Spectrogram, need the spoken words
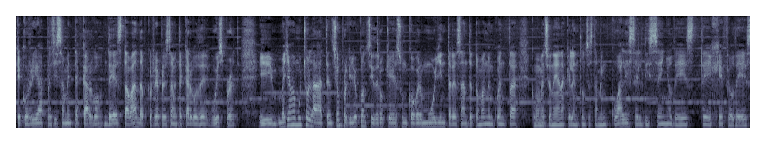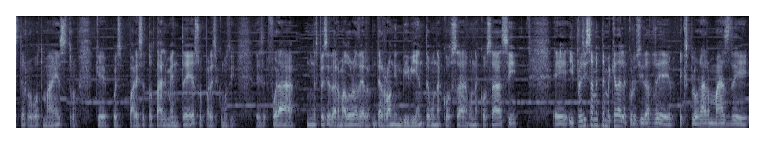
que corría precisamente a cargo de esta banda, corría precisamente a cargo de Whispered. Y me llama mucho la atención porque yo considero que es un cover muy interesante tomando en cuenta, como mencioné en aquel entonces también, cuál es el diseño de este jefe o de este robot maestro, que pues parece totalmente eso, parece como si fuera una especie de armadura de, Ronin viviente, una cosa, una cosa así. Eh, y precisamente me queda la curiosidad de explorar más de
